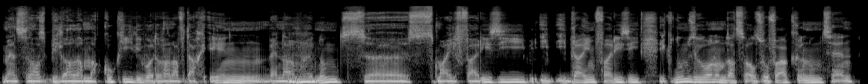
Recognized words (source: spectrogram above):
Mensen als Bilal al-Makouki, die worden vanaf dag één bij naam mm -hmm. genoemd. Uh, Smail Farizi, Ibrahim Farizi. Ik noem ze gewoon omdat ze al zo vaak genoemd zijn.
